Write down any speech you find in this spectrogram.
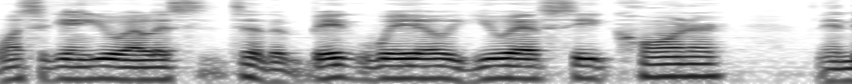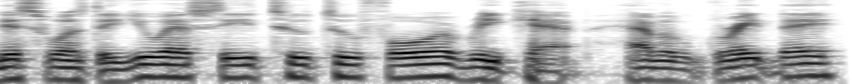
Once again, you are listening to the Big Wheel UFC Corner. And this was the UFC 224 recap. Have a great day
